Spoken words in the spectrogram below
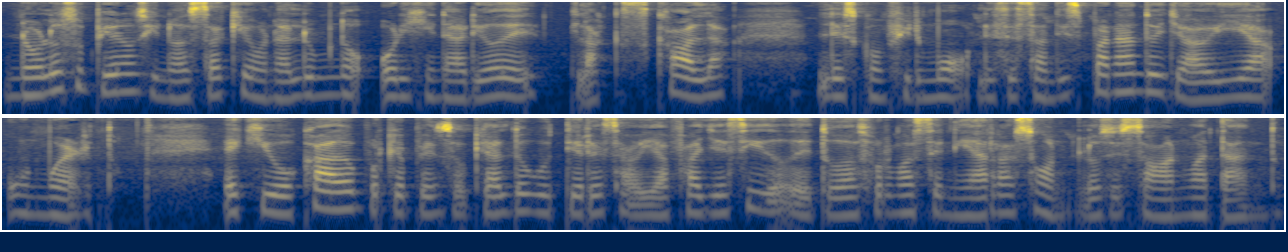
No lo supieron sino hasta que un alumno originario de Tlaxcala les confirmó, les están disparando y ya había un muerto. Equivocado porque pensó que Aldo Gutiérrez había fallecido, de todas formas tenía razón, los estaban matando.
